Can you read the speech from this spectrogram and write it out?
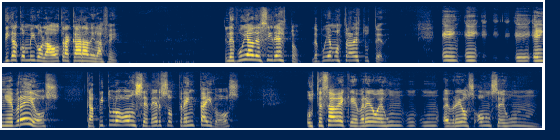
Diga conmigo la otra cara de la fe. Les voy a decir esto, les voy a mostrar esto a ustedes. En, en, en Hebreos capítulo 11, verso 32. Usted sabe que Hebreo es un, Hebreos 11 es un,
